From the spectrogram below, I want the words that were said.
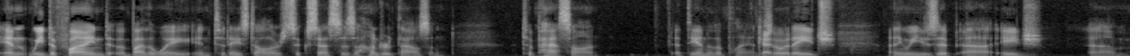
and we defined, uh, by the way, in today's dollars, success is a hundred thousand to pass on at the end of the plan. Okay. So at age, I think we use it uh, age. Um,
